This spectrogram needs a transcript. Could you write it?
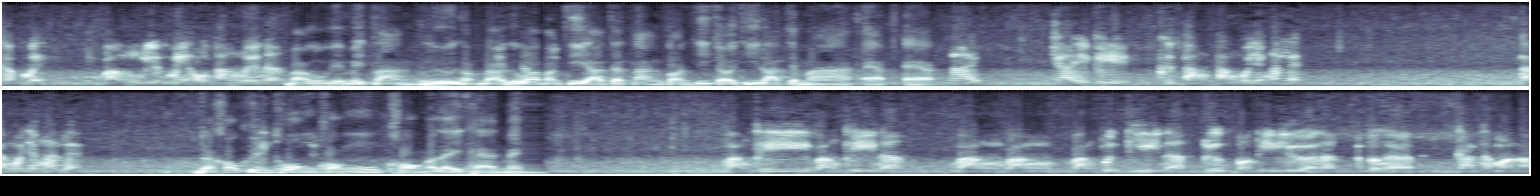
กับไม่บางโรงเรียนไม่เอาตั้งเลยนะ บางโรงเรียนไม่ตั้ง หรือหรือว่าบางทีอาจจะตั้งตอนที่เจ้าหน้าที่รัฐจะมาแอบแอบใช่ใช่พี่คือตั้งตั้งไว้อย่างนั้นแหละ ตั้งไว้อย่างนั้นแหละ แล้วเขาขึ้นธงของของอะไรแทนไหมบางทีบางทีนะ บางบางบางพื้นที่นะหรือบางทีเรือนะเพื่อการทำมาหา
